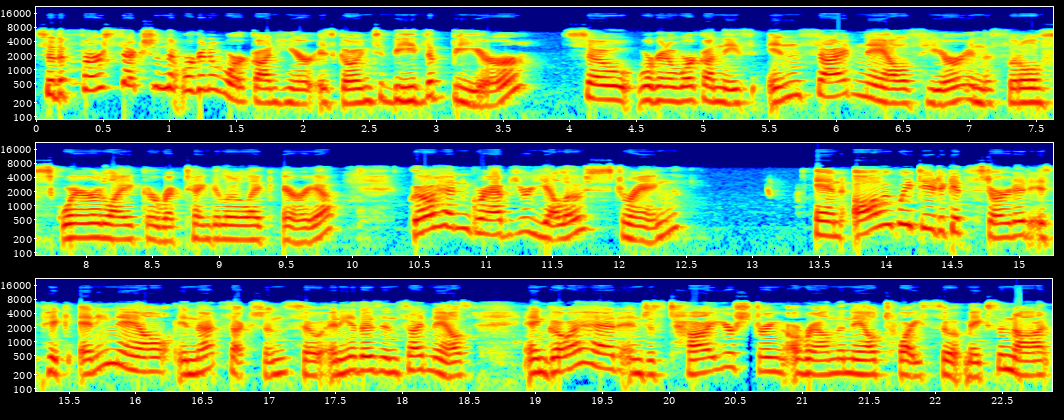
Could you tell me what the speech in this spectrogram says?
So the first section that we're going to work on here is going to be the beer. So we're going to work on these inside nails here in this little square-like or rectangular-like area. Go ahead and grab your yellow string. And all we do to get started is pick any nail in that section, so any of those inside nails, and go ahead and just tie your string around the nail twice so it makes a knot,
